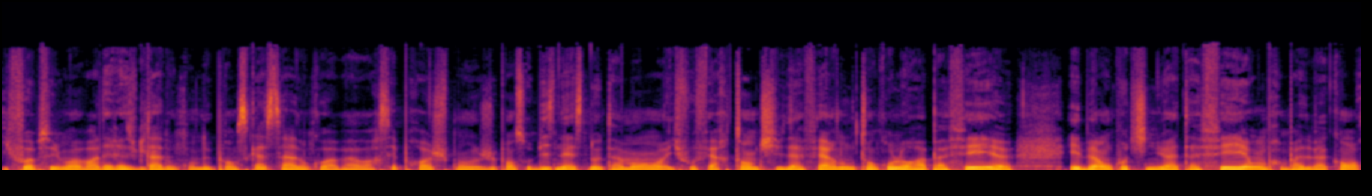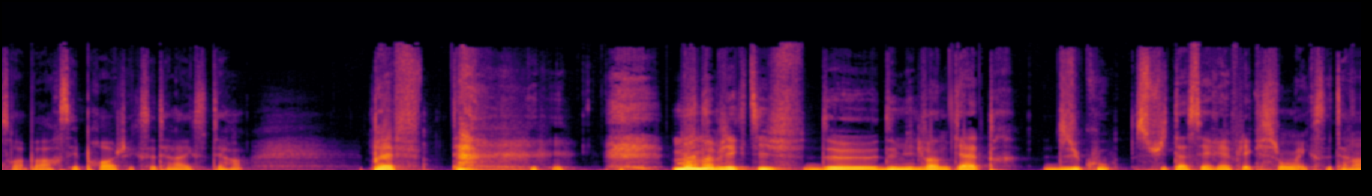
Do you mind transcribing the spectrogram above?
il faut absolument avoir des résultats, donc on ne pense qu'à ça, donc on va pas avoir ses proches. je pense au business notamment, il faut faire tant de chiffre d'affaires, donc tant qu'on l'aura pas fait, euh, eh ben on continue à taffer, on prend pas de vacances, on va pas avoir ses proches, etc., etc. Bref, mon objectif de 2024, du coup, suite à ces réflexions, etc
